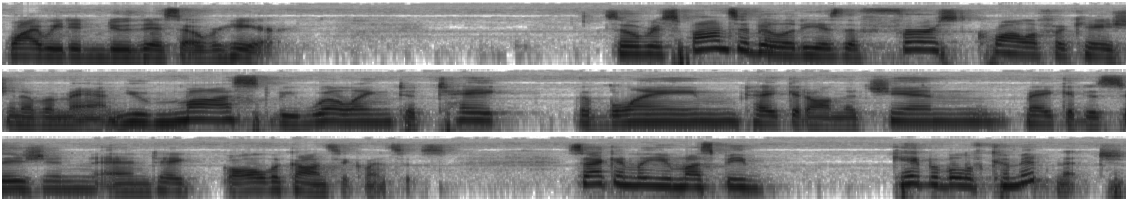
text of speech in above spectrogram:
why we didn't do this over here. So, responsibility is the first qualification of a man. You must be willing to take the blame, take it on the chin, make a decision, and take all the consequences. Secondly, you must be capable of commitment.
